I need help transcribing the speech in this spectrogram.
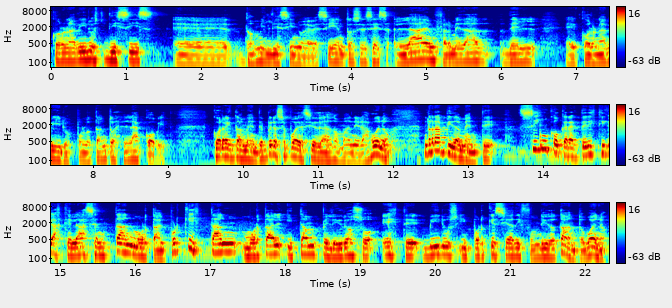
Coronavirus Disease 2019, eh, ¿sí? Entonces es la enfermedad del eh, coronavirus, por lo tanto es la COVID. Correctamente, pero se puede decir de las dos maneras. Bueno, rápidamente, cinco características que la hacen tan mortal. ¿Por qué es tan mortal y tan peligroso este virus y por qué se ha difundido tanto? Bueno,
